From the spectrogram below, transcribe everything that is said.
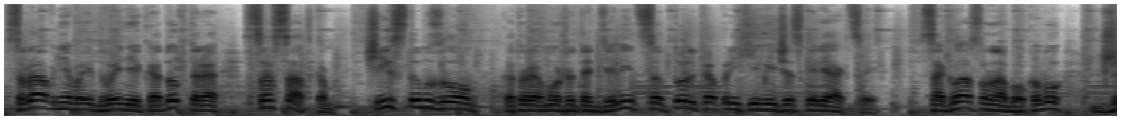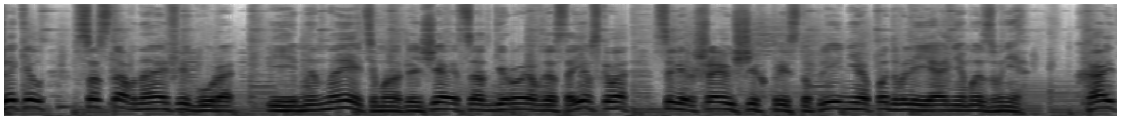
сравнивает двойника доктора с осадком, чистым злом, которое может отделиться только при химической реакции. Согласно Набокову, Джекил – составная фигура, и именно этим он отличается от героев Достоевского, совершающих преступления под влиянием извне. Хайд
